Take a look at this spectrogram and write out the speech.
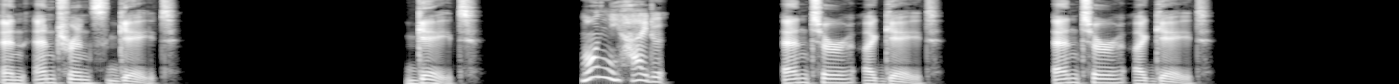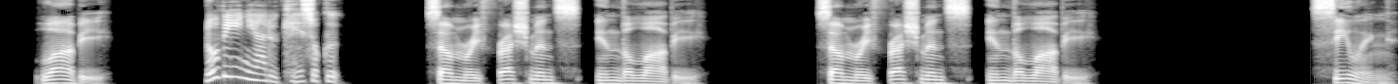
An entrance gate. Gate, 門に入る、enter a gate. Enter a gate. Lobby, ロビーにある軽食、 some refreshments in the lobby. Some refreshments in the lobby. Ceiling,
